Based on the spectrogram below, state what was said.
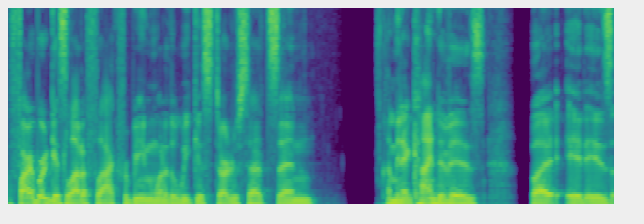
Firebird gets a lot of flack for being one of the weakest starter sets. And I mean, it kind of is, but it is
